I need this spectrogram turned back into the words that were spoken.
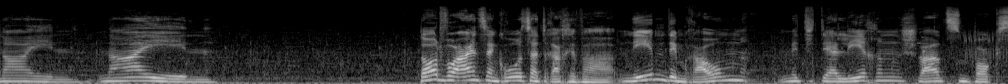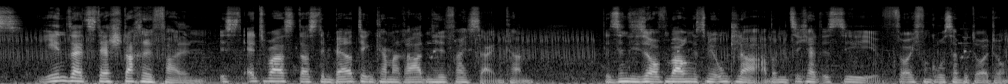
Nein, nein. Dort wo einst ein großer Drache war, neben dem Raum mit der leeren schwarzen Box jenseits der Stachelfallen ist etwas, das dem bärtigen Kameraden hilfreich sein kann. Der Sinn dieser Offenbarung ist mir unklar, aber mit Sicherheit ist sie für euch von großer Bedeutung.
